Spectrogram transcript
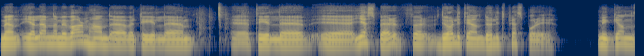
Men jag lämnar med varm hand över till, eh, eh, till eh, eh, Jesper. För du har, lite, du har lite press på dig. Myggan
